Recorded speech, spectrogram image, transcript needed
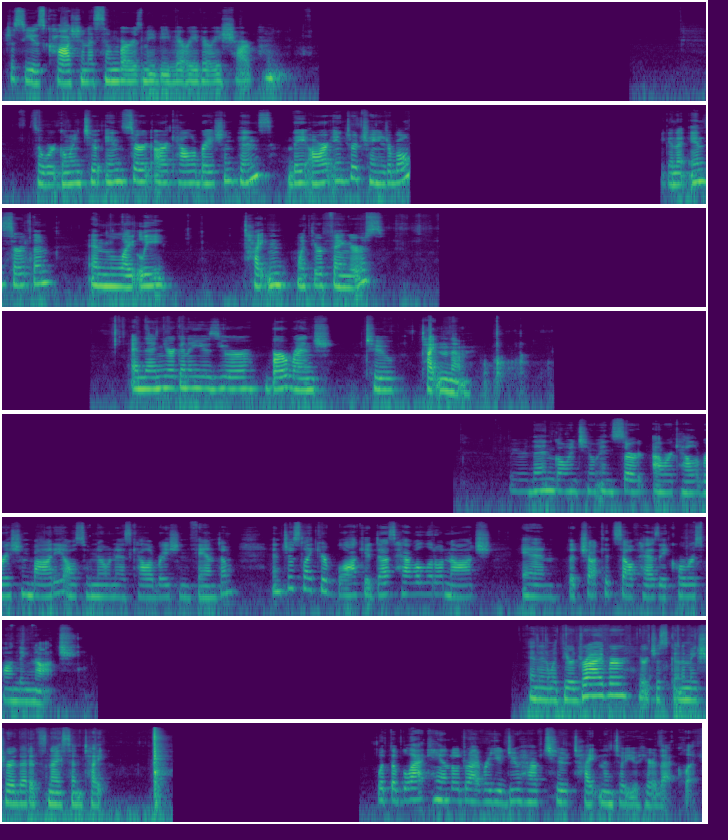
Just use caution as some burrs may be very, very sharp. So we're going to insert our calibration pins. They are interchangeable. You're going to insert them and lightly tighten with your fingers. And then you're going to use your burr wrench to tighten them. We are then going to insert our calibration body, also known as calibration phantom. And just like your block, it does have a little notch and the chuck itself has a corresponding notch. And then with your driver, you're just going to make sure that it's nice and tight. With the black handle driver, you do have to tighten until you hear that click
